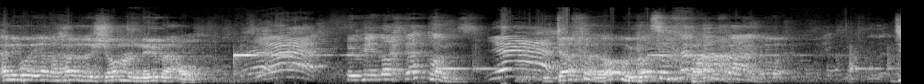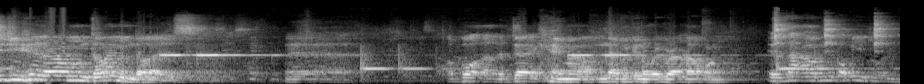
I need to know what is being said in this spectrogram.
Anybody ever heard of the genre nu metal? Yeah! Who here loves Deftones? Yeah! Definitely. Oh, we got some fun. Did you hear the album Diamond Eyes? Yeah. I bought that the day it came out. Never gonna regret that one. It was that album that got me into.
